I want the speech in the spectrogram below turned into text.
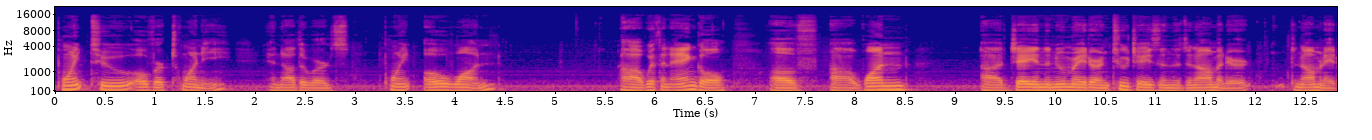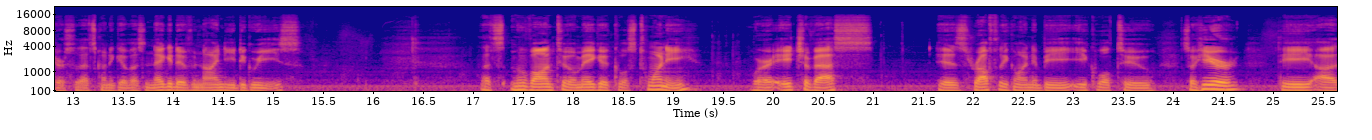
0.2 over 20, in other words, 0.01, uh, with an angle of uh, 1 uh, j in the numerator and 2 j's in the denominator, denominator, so that's going to give us negative 90 degrees. Let's move on to omega equals 20, where h of s is roughly going to be equal to, so here the uh,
